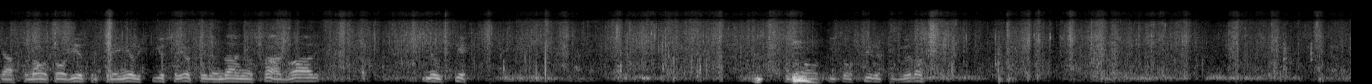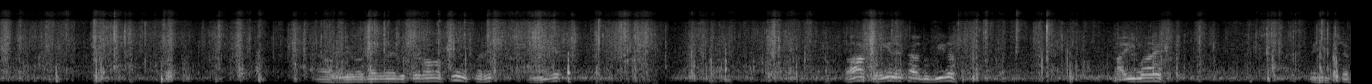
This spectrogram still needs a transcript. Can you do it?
Ja sam malo to bio pripremio, htio sam još jedan dan na sad dva, ali ne uspije. Malo ti to šire pogledam. Evo, bilo dobro je bi trebala pumpa, ne? Ne. Tako, nije neka dubina. A ima je. Vidjet ćemo.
